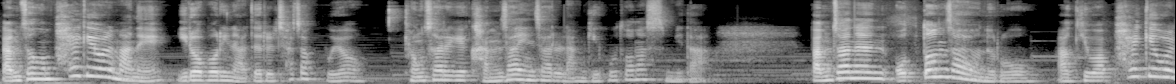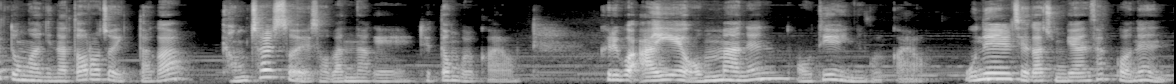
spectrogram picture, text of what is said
남성은 8개월 만에 잃어버린 아들을 찾았고요. 경찰에게 감사 인사를 남기고 떠났습니다. 남자는 어떤 사연으로 아기와 8개월 동안이나 떨어져 있다가 경찰서에서 만나게 됐던 걸까요? 그리고 아이의 엄마는 어디에 있는 걸까요? 오늘 제가 준비한 사건은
